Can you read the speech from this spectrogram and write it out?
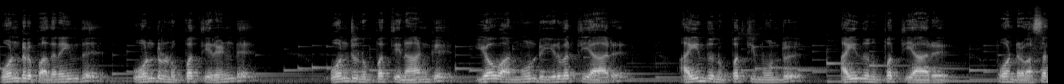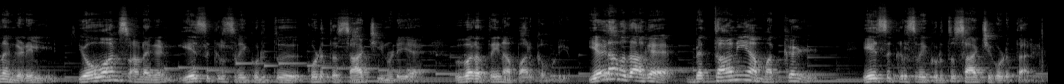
ஒன்று பதினைந்து ஒன்று முப்பத்தி ரெண்டு ஒன்று முப்பத்தி நான்கு யோவான் மூன்று இருபத்தி ஆறு ஐந்து முப்பத்தி மூன்று ஐந்து முப்பத்தி ஆறு போன்ற வசனங்களில் யோவான் சாணகன் இயேசு கிறிஸ்துவை குறித்து கொடுத்த சாட்சியினுடைய விவரத்தை நான் பார்க்க முடியும். ஏழாவதாக பெத்தானியா மக்கள் இயேசு கிறிஸ்துவை குறித்து சாட்சி கொடுத்தார்கள்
